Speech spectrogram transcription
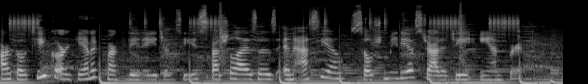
Our boutique organic marketing agency specializes in SEO, social media strategy, and branding.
